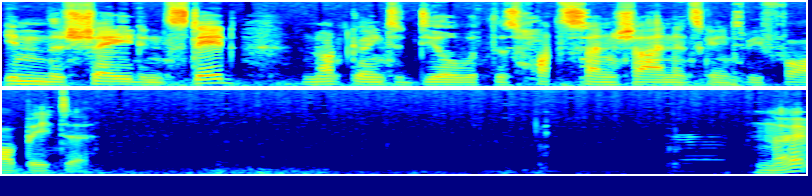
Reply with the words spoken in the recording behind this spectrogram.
in the shade instead. Not going to deal with this hot sunshine. It's going to be far better. No,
